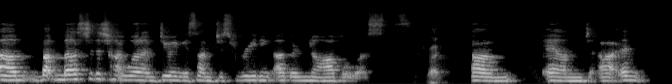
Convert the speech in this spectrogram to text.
Um, but most of the time, what I'm doing is I'm just reading other novelists. Right. Um, and uh, and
